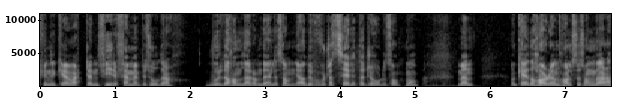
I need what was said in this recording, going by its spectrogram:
kunne ikke vært en fire-fem episoder, da. Hvor det handler om det, liksom. Ja, du får fortsatt se litt av Joel og sånt nå, men OK, da har du en halv sesong der, da.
